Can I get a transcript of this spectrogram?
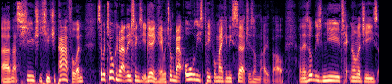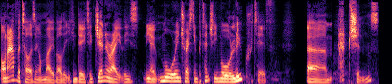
Um, that's hugely, hugely powerful. And so we're talking about these things that you're doing here. We're talking about all these people making these searches on mobile, and there's all these new technologies on advertising on mobile that you can do to generate these, you know, more interesting, potentially more lucrative um, actions.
